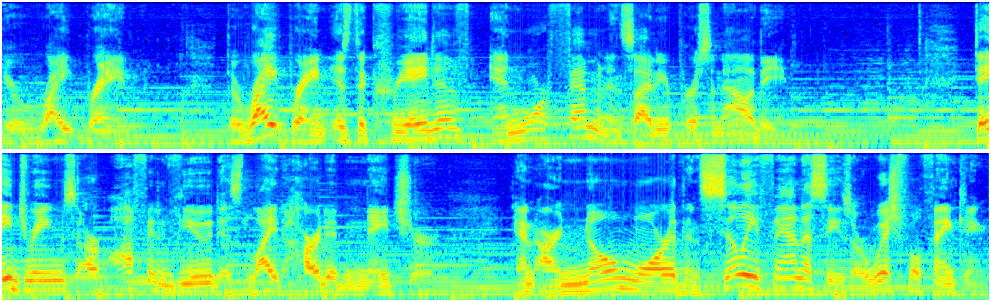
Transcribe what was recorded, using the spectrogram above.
your right brain. The right brain is the creative and more feminine side of your personality. Daydreams are often viewed as light-hearted in nature and are no more than silly fantasies or wishful thinking.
